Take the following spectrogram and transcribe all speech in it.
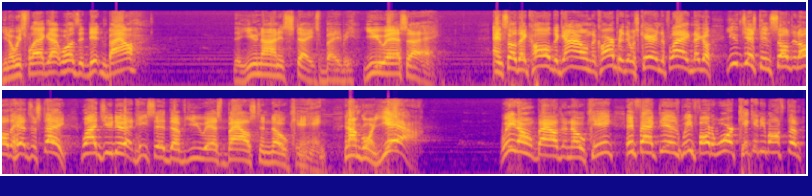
You know which flag that was that didn't bow? The United States, baby. USA. And so they called the guy on the carpet that was carrying the flag and they go, You've just insulted all the heads of state. Why'd you do it? And he said, The U.S. bows to no king. And I'm going, Yeah. We don't bow to no king. In fact, is we fought a war kicking him off the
